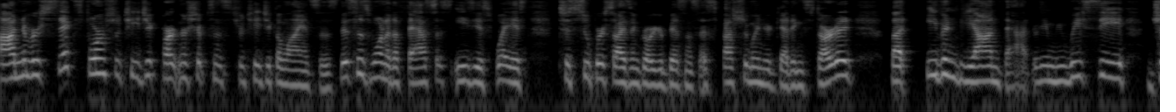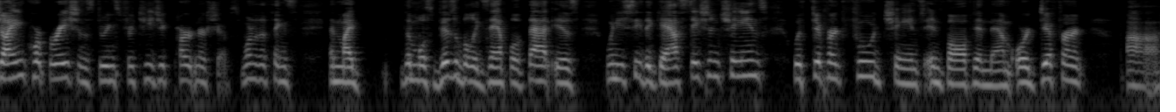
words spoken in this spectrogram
Uh, number six, form strategic partnerships and strategic alliances. This is one of the fastest, easiest ways to supersize and grow your business, especially when you're getting started. But even beyond that, I mean, we see giant corporations doing strategic partnerships. One of the things, and my the most visible example of that is when you see the gas station chains with different food chains involved in them or different uh,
